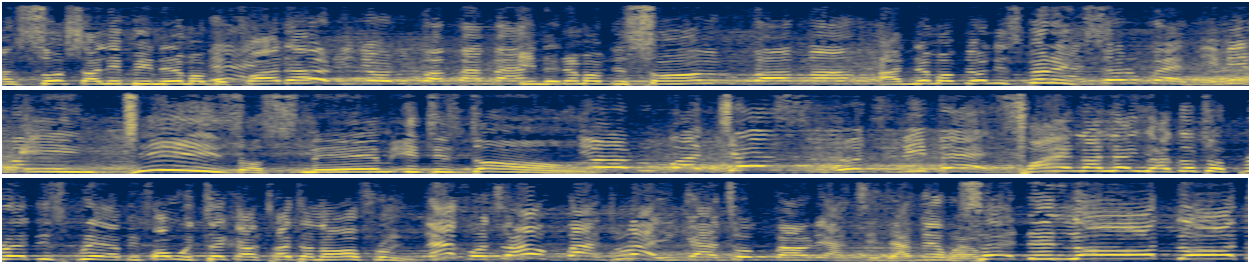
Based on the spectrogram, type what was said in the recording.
And so shall it be in the name of the Father, yóò rí ní orúkọ Bàbá, in the name of the Son, and the name of the Holy Spirit. àti orúkọ Ẹ̀mí Mímọ́. In Jesus' name it is done. orúkọ Jésù ló ti rí bẹ́ẹ̀. Finally, you are going to pray this prayer before we take our tithe and our offering. Lákòótọ́, a ó gba àdúrà yìí kí a tó gba ọrẹ àti ìdá mẹ́wàá. Say, The Lord God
